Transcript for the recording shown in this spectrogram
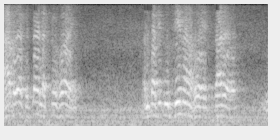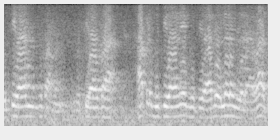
આ બધા કેટલાય લક્ષણ હોય, અને પછી બુદ્ધિ ના હોય, તારે બુદ્ધિ વાળાને શું બુદ્ધિ વાળા આપણે બુદ્ધિ વાળા નહીં બુદ્ધિ વાળા લડમ લડા વાત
